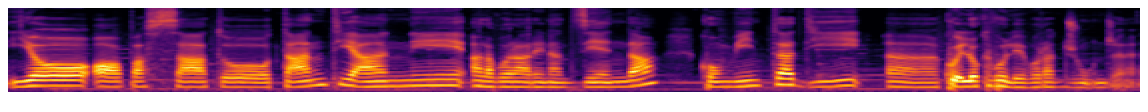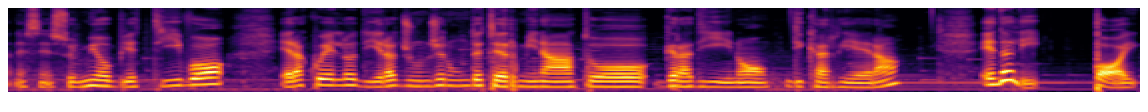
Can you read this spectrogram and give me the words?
Io ho passato tanti anni a lavorare in azienda convinta di uh, quello che volevo raggiungere, nel senso il mio obiettivo era quello di raggiungere un determinato gradino di carriera e da lì poi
